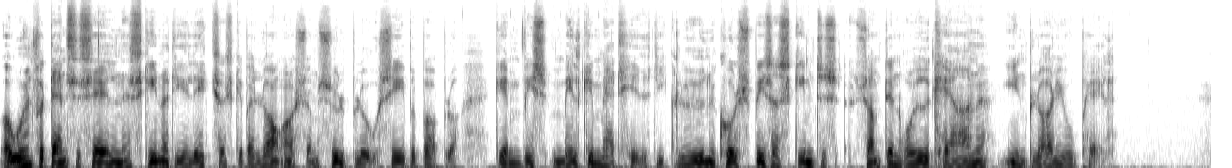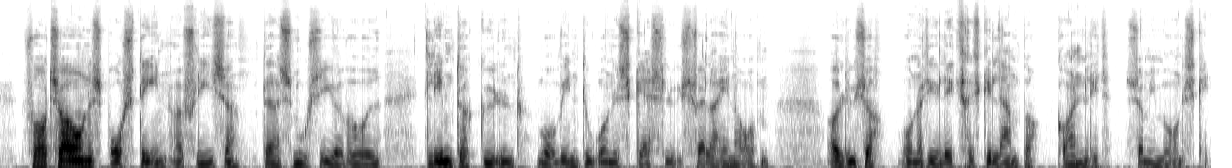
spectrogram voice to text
og uden for dansesalene skinner de elektriske ballonger som sølvblå sæbebobler, gennem hvis mælkemathed de glødende kulspidser skimtes som den røde kerne i en blålig opal. Fortorvenes brosten og fliser, der er smudsige og våde, glimter gyldent, hvor vinduernes gaslys falder hen over dem, og lyser under de elektriske lamper grønligt som i måneskin.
